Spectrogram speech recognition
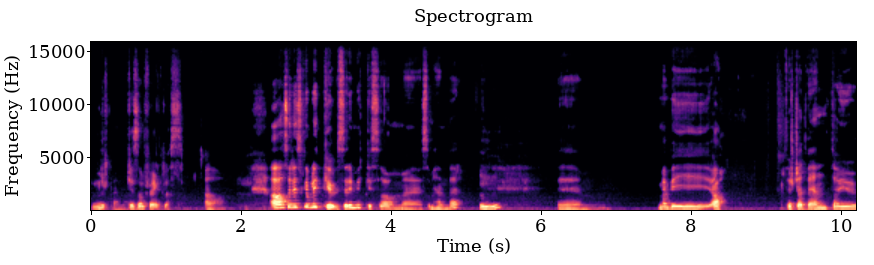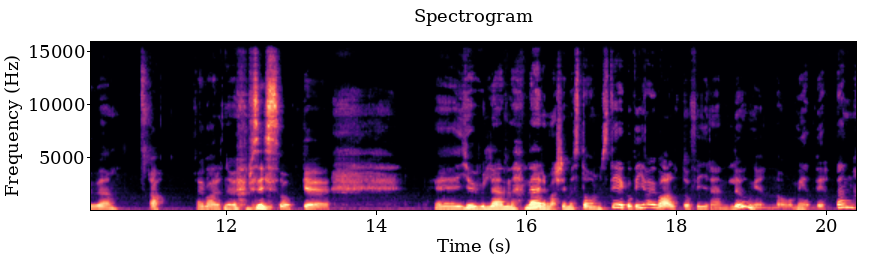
Mycket som förenklas. Ja. ja, så det ska bli kul. Så det är mycket som, eh, som händer. Mm. Ehm, Men vi, ja, första advent har ju, ja, har ju varit nu precis och eh, eh, julen närmar sig med stormsteg och vi har ju valt att fira en lugn och medveten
